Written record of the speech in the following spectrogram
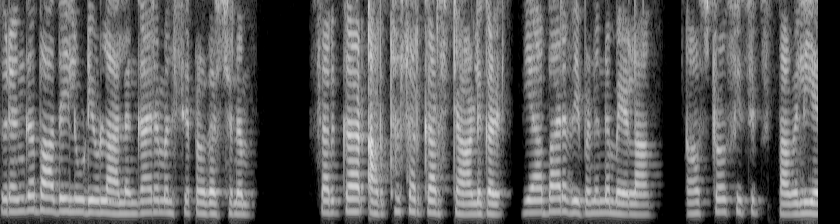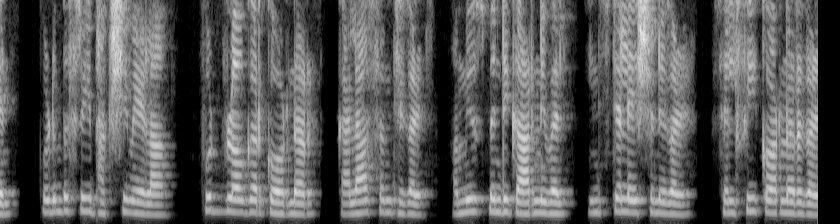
തുരങ്കപാതയിലൂടെയുള്ള അലങ്കാര മത്സ്യ പ്രദർശനം സർക്കാർ അർദ്ധ സർക്കാർ സ്റ്റാളുകൾ വ്യാപാര വിപണനമേള ആസ്ട്രോഫിസിക്സ് പവലിയൻ കുടുംബശ്രീ ഭക്ഷ്യമേള ഫുഡ് വ്ളോഗർ കോർണർ കലാസന്ധ്യകൾ അമ്യൂസ്മെന്റ് കാർണിവൽ ഇൻസ്റ്റലേഷനുകൾ സെൽഫി കോർണറുകൾ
